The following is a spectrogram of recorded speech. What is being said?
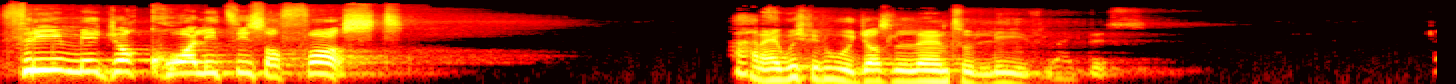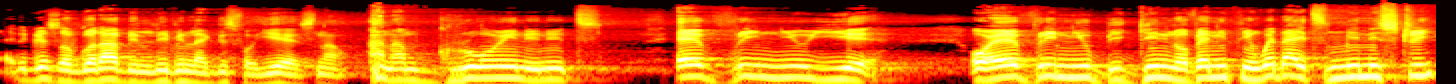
Three major qualities of first. And I wish people would just learn to live like this. By the grace of God, I've been living like this for years now, and I'm growing in it every new year or every new beginning of anything, whether it's ministry,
